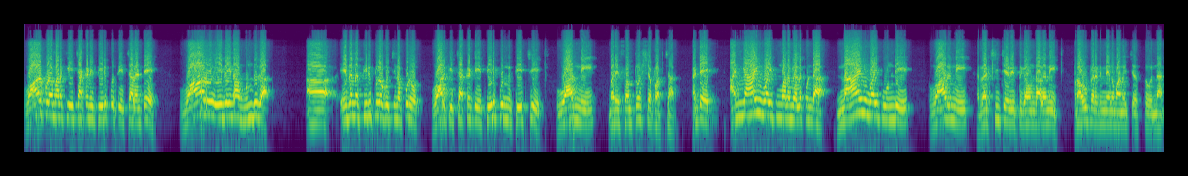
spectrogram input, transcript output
వారు కూడా మనకి చక్కటి తీర్పు తీర్చాలంటే వారు ఏదైనా ముందుగా ఆ ఏదైనా తీర్పులోకి వచ్చినప్పుడు వారికి చక్కటి తీర్పుని తీర్చి వారిని మరి సంతోషపరచాలి. అంటే అన్యాయం వైపు మనం వెళ్ళకుండా న్యాయం వైపు ఉండి వారిని రక్షించే రీతిగా ఉండాలని ప్రభు పెరటి నేను మనం చేస్తూ ఉన్నాను.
